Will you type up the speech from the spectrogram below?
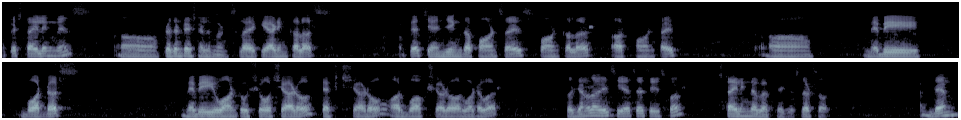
Okay, styling means uh, presentation elements like adding colors, okay, changing the font size, font color, or font type, uh, maybe borders, maybe you want to show shadow, text shadow, or box shadow, or whatever. So generally, CSS is for styling the web pages. That's all. And then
